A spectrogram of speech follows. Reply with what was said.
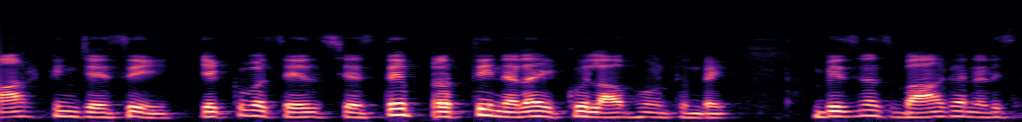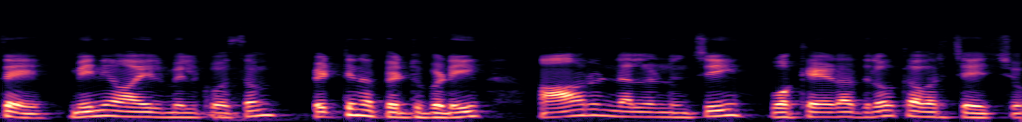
మార్కెటింగ్ చేసి ఎక్కువ సేల్స్ చేస్తే ప్రతి నెల ఎక్కువ లాభం ఉంటుంది. బిజినెస్ బాగా నడిస్తే మినీ ఆయిల్ మిల్ కోసం పెట్టిన పెట్టుబడి ఆరు నెలల నుంచి ఒక ఏడాదిలో కవర్ చేయొచ్చు.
